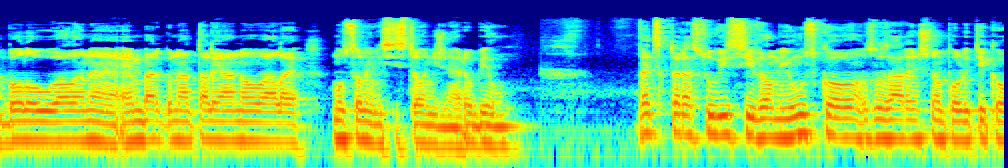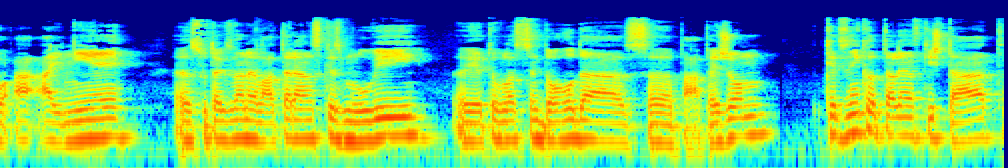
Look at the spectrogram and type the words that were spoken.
bolo uvalené embargo na Talianov, ale Mussolini si z toho nič nerobil. Vec, ktorá súvisí veľmi úzko so zahraničnou politikou a aj nie, sú tzv. lateránske zmluvy. Je to vlastne dohoda s pápežom. Keď vznikol talianský štát, e,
